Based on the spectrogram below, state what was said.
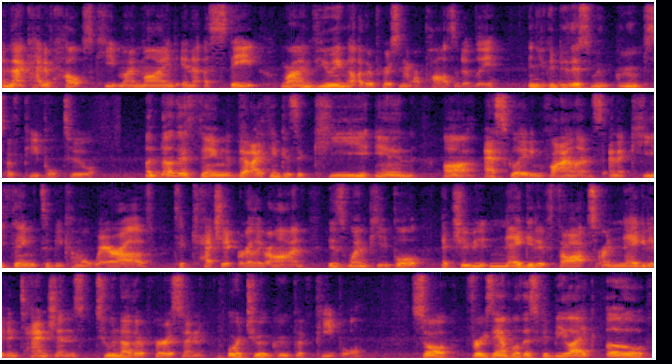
And that kind of helps keep my mind in a state where I'm viewing the other person more positively. And you can do this with groups of people too. Another thing that I think is a key in uh, escalating violence and a key thing to become aware of to catch it earlier on is when people attribute negative thoughts or negative intentions to another person or to a group of people. So, for example, this could be like, oh,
